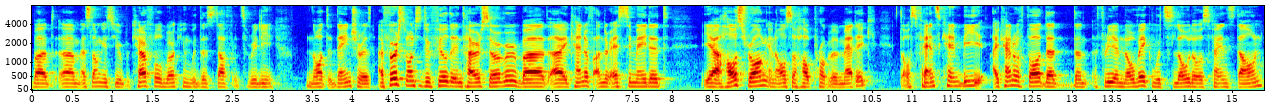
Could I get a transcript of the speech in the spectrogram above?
but um, as long as you're careful working with this stuff, it's really not dangerous. I first wanted to fill the entire server, but I kind of underestimated yeah, how strong and also how problematic those fans can be. I kind of thought that the 3M Novec would slow those fans down,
